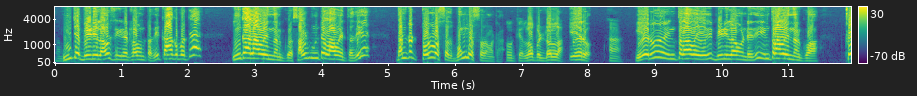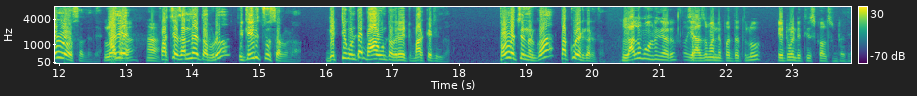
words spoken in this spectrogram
ఇంతే బీడీ లావు సిగరెట్ లావు ఉంటుంది. కాకపోతే ఇంకా లావు అయింది అనుకో సల్పు ఉంటే లావు అవుతుంది. దాంట్లో టొల్లు వస్తుంది బొంగు వస్తుంది అనమాట ఓకే లోపల డొల్లా. ఏరు. ఏరు ఇంత లావు అయ్యేది బీడీ లావు ఉండేది ఇంత లావు అయింది అనుకో టొల్లు వస్తుంది అది? అదే. పర్చేజ్ అమ్మేటప్పుడు ఇట్లా ఇరి చూస్తారు వాడు. గట్టిగా ఉంటే బాగుంటుంది రేట్ మార్కెటింగ్ టొల్లు వచ్చింది అనుకో తక్కువ రేటు కడతారు లాలు మోహన్ గారు యాజమాన్య పద్ధతులు ఎటువంటి తీసుకోవాల్సి ఉంటుంది?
